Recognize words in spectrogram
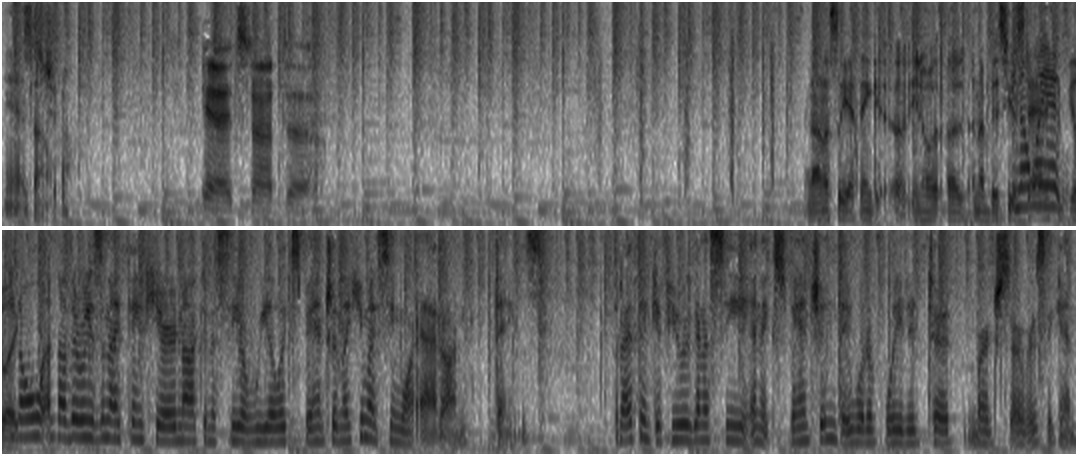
yeah, that's so. true. Yeah, it's not. Uh, And honestly, I think, uh, you know, a, an Abyssea You know static what? would be like, you know another reason I think you're not going to see a real expansion. Like you might see more add-on things, but I think if you were going to see an expansion, they would have waited to merge servers again,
